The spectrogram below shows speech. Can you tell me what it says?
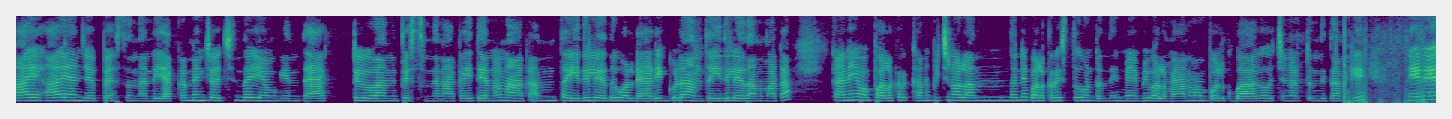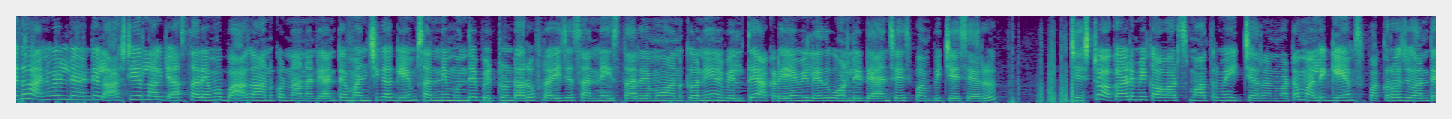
హాయ్ హాయ్ అని చెప్పేస్తుందండి. ఎక్కడి నుంచి వచ్చిందో ఏమో ఇంత యాక్ట్ యాక్టివ్ అనిపిస్తుంది నాకైతేను. నాకు అంత ఇది లేదు. వాళ్ళ డాడీకి కూడా అంత ఇది లేదనమాట. కానీ ఆమె పలకరి కనిపించిన వాళ్ళందరినీ పలకరిస్తూ ఉంటుంది. మేబీ వాళ్ళ మేనమామ పోలికి బాగా వచ్చినట్టుంది తనకి. నేనేదో యాన్యువల్ డే అంటే లాస్ట్ ఇయర్ లాగా చేస్తారేమో బాగా అనుకున్నానండి. అంటే మంచిగా గేమ్స్ అన్నీ ముందే పెట్టుంటారు. ప్రైజెస్ అన్నీ ఇస్తారేమో అనుకొని వెళ్తే అక్కడ ఏమీ లేదు. ఓన్లీ డ్యాన్స్ వేసి పంపించేశారు. జస్ట్ అకాడమిక్ అవార్డ్స్ మాత్రమే ఇచ్చారనమాట మళ్ళీ గేమ్స్ పక్క రోజు అంటే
